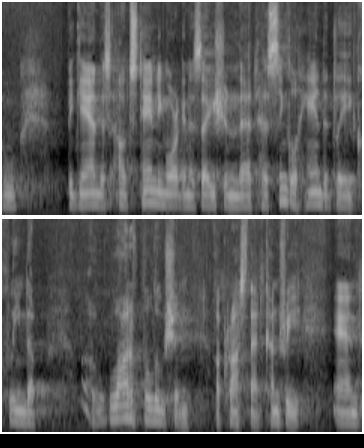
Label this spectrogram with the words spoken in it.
who began this outstanding organization that has single handedly cleaned up a lot of pollution across that country and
